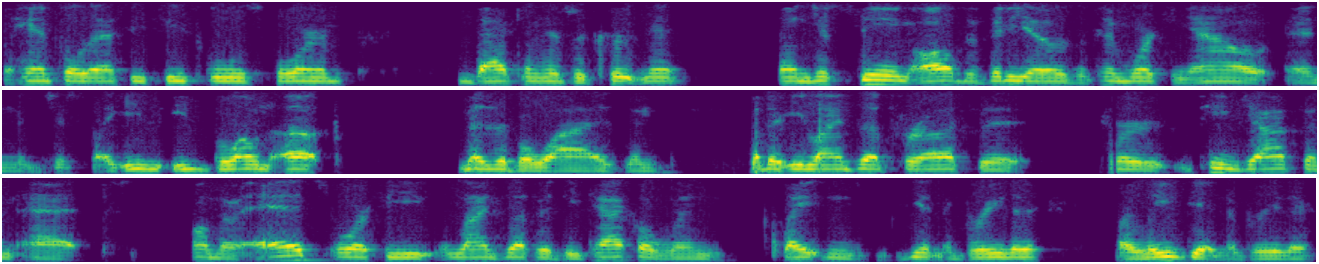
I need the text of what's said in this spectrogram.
a handful of SEC schools for him back in his recruitment, and just seeing all the videos of him working out and just like he's he's blown up measurable wise, and whether he lines up for us at for Team Johnson at on the edge, or if he lines up at D tackle when Clayton's getting a breather or Lee's getting a breather,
